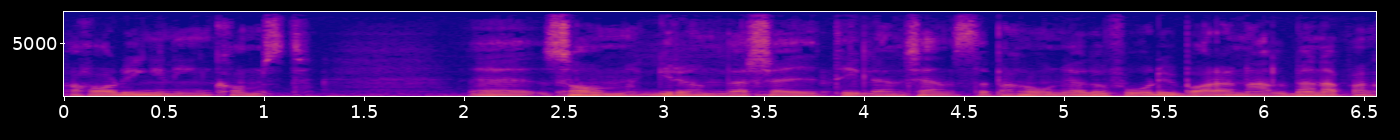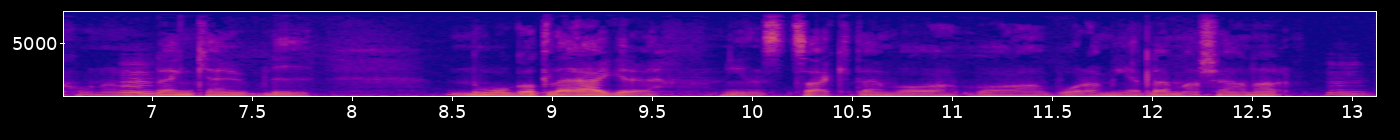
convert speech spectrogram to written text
har du ingen inkomst eh, som grundar sig till en tjänstepension ja då får du ju bara den allmänna pensionen Mm. och den kan ju bli något lägre minst sagt än vad, vad våra medlemmar tjänar. Mm.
